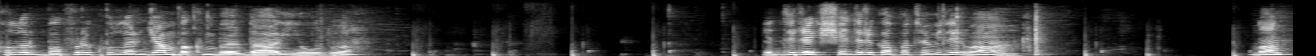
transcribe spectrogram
color buffer'ı kullanacağım. Bakın böyle daha iyi oldu. Ya direkt shader'ı kapatabilirim ama. Lan.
